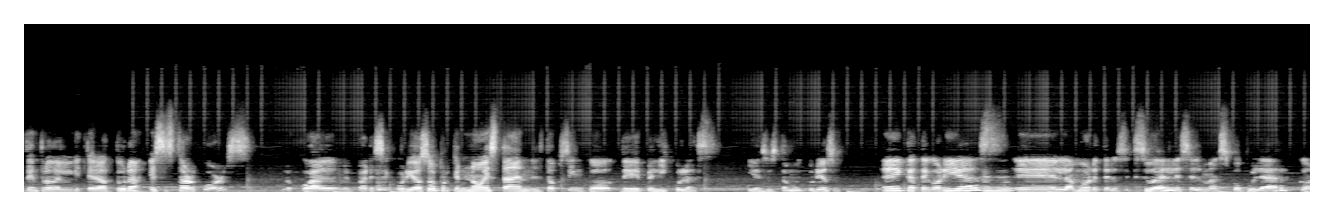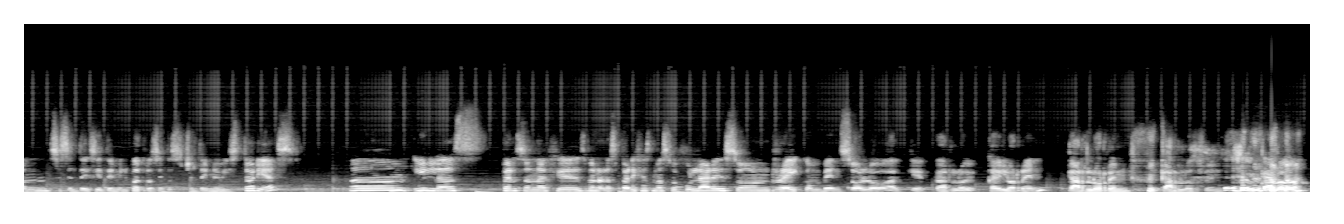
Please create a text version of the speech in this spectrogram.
dentro de la literatura es Star Wars lo cual me parece curioso porque no está en el top 5 de películas y eso está muy curioso. En categorías, el amor heterosexual es el más popular con 67.489 historias. y los personajes, bueno, las parejas más populares son Rey con Ben Solo, al que Carlo, Kylo Ren, Carlo Ren, Carlos Ren. Carlo.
